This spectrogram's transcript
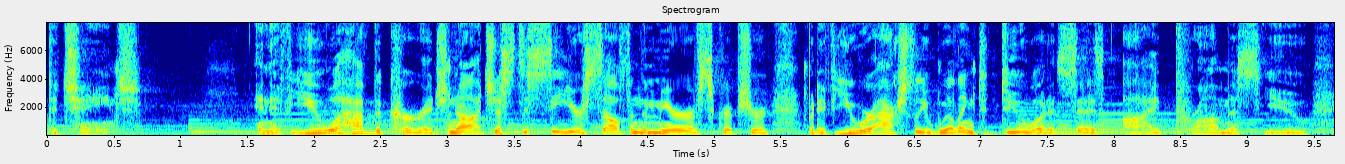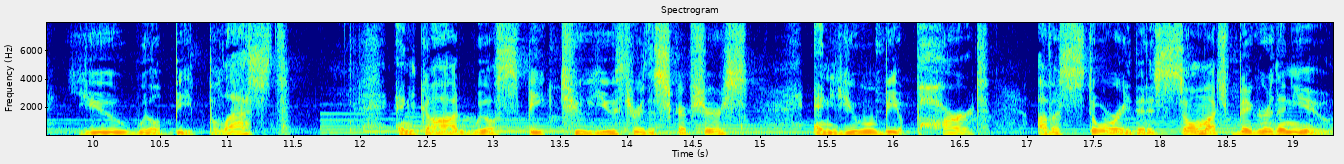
to change? And if you will have the courage not just to see yourself in the mirror of Scripture, but if you are actually willing to do what it says, I promise you, you will be blessed and God will speak to you through the Scriptures, and you will be a part of a story that is so much bigger than you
